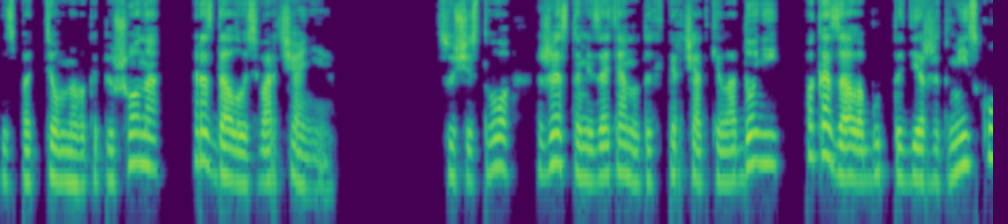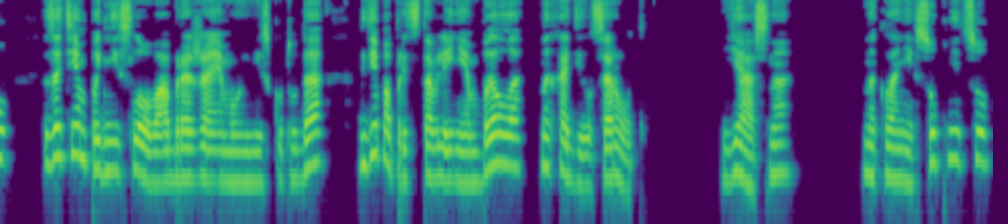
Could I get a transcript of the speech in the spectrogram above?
Из-под темного капюшона раздалось ворчание. Существо, жестами затянутых в перчатки ладоней, показало, будто держит миску, затем поднесло воображаемую миску туда, где, по представлениям Белла, находился рот. «Ясно». Наклонив супницу,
